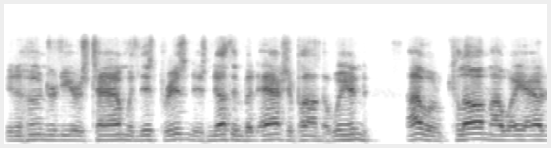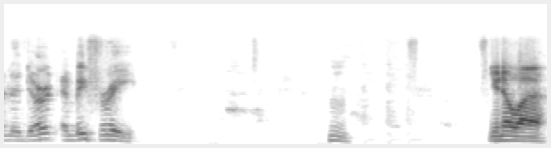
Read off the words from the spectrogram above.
in a hundred years' time, when this prison is nothing but ash upon the wind, I will claw my way out of the dirt and be free. You know, uh,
